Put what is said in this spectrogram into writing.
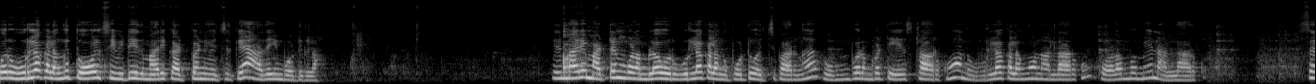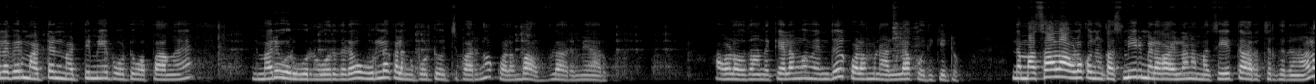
ஒரு உருளைக்கிழங்கு தோல் சீவிட்டு இது மாதிரி கட் பண்ணி வச்சுருக்கேன். அதையும் போட்டுக்கலாம். இது மாதிரி மட்டன் குழம்புல ஒரு உருளைக்கிழங்கு போட்டு வச்சு பாருங்கள் ரொம்ப ரொம்ப டேஸ்ட்டாக இருக்கும். அந்த உருளைக்கிழங்கும் நல்லாயிருக்கும் குழம்புமே நல்லாயிருக்கும் சில பேர் மட்டன் மட்டுமே போட்டு வைப்பாங்க. இது மாதிரி ஒரு ஒரு ஒரு தடவை உருளைக்கிழங்கு போட்டு வச்சு பாருங்கள் குழம்பு அவ்வளோ அருமையாக இருக்கும். அவ்வளோதான் அந்த கிழங்கும் வந்து குழம்பு நல்லா கொதிக்கட்டும். இந்த மசாலாவில் கொஞ்சம் காஷ்மீரி மிளகாயெல்லாம் நம்ம சேர்த்து அரைச்சிருக்கிறதுனால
